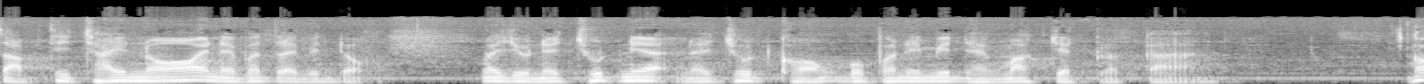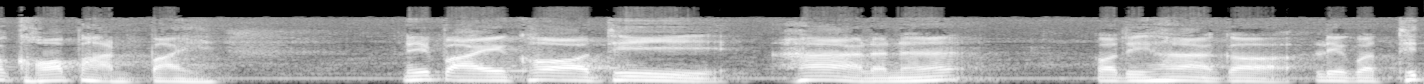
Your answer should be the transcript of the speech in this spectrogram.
ศัพท์ที่ใช้น้อยในพระไตรปิฎก มาอยู่ในชุดเนี้ยในชุดของบุพนิมิตแห่งมรรคเจ็ดประการ ก็ขอผ่านไป นี้ไปข้อที่ห้าแล้วนะ ข้อที่ห้าก็เรียกว่าทิฏ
